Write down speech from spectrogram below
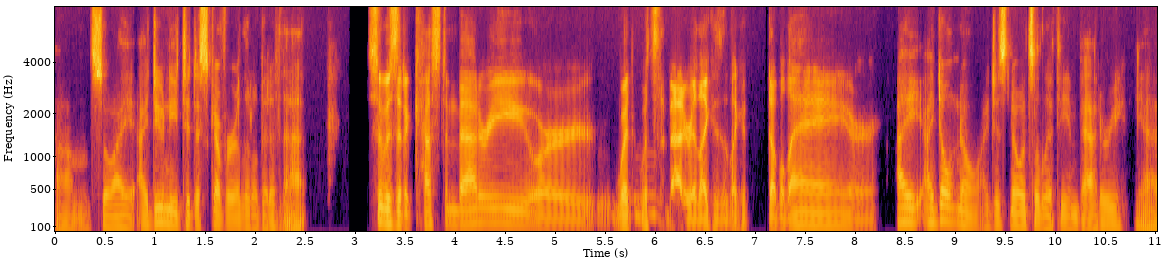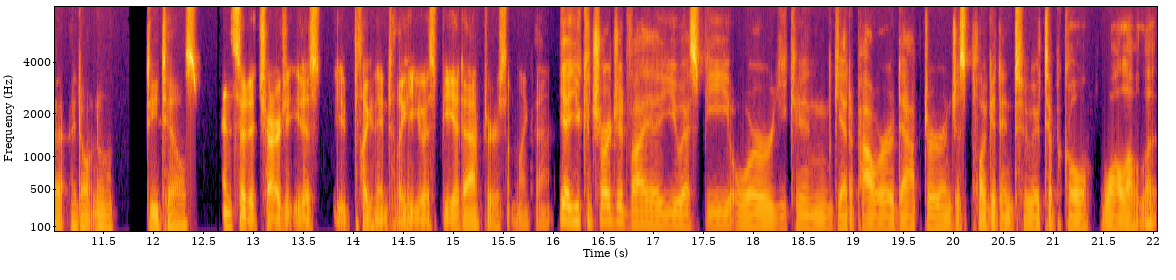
Um, so I I do need to discover a little bit of that. So is it a custom battery or what? What's the battery like? Is it like a double A or? I I don't know. I just know it's a lithium battery. Yeah, I don't know details. And so to charge it, you just you plug it into like a USB adapter or something like that. Yeah, you can charge it via USB or you can get a power adapter and just plug it into a typical wall outlet.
